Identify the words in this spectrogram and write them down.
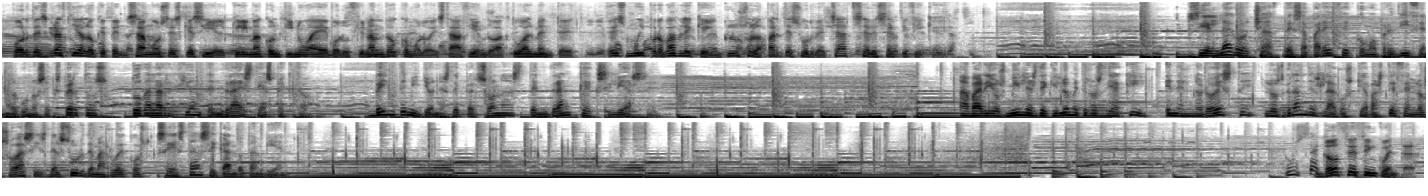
Por desgracia, lo que pensamos es que si el clima continúa evolucionando como lo está haciendo actualmente, es muy probable que incluso la parte sur de Chad se desertifique. Si el lago Chad desaparece, como predicen algunos expertos, toda la región tendrá este aspecto. 20 millones de personas tendrán que exiliarse. A varios miles de kilómetros de aquí, en el noroeste, los grandes lagos que abastecen los oasis del sur de Marruecos se están secando también. $12.50.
